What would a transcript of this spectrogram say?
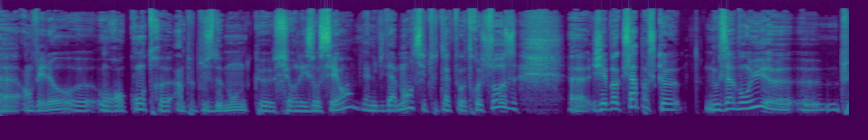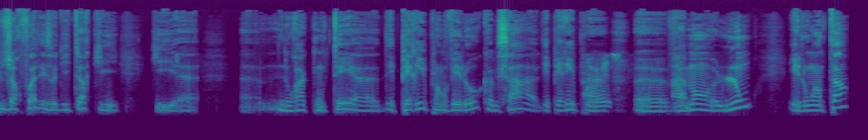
euh, en vélo euh, on rencontre un peu plus de monde que sur les océans bien évidemment c'est tout à fait autre chose. J'évoque ça parce que nous avons eu plusieurs fois des auditeurs qui qui nous racontaient des périples en vélo comme ça des périples ah ah. vraiment longs et lointains.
